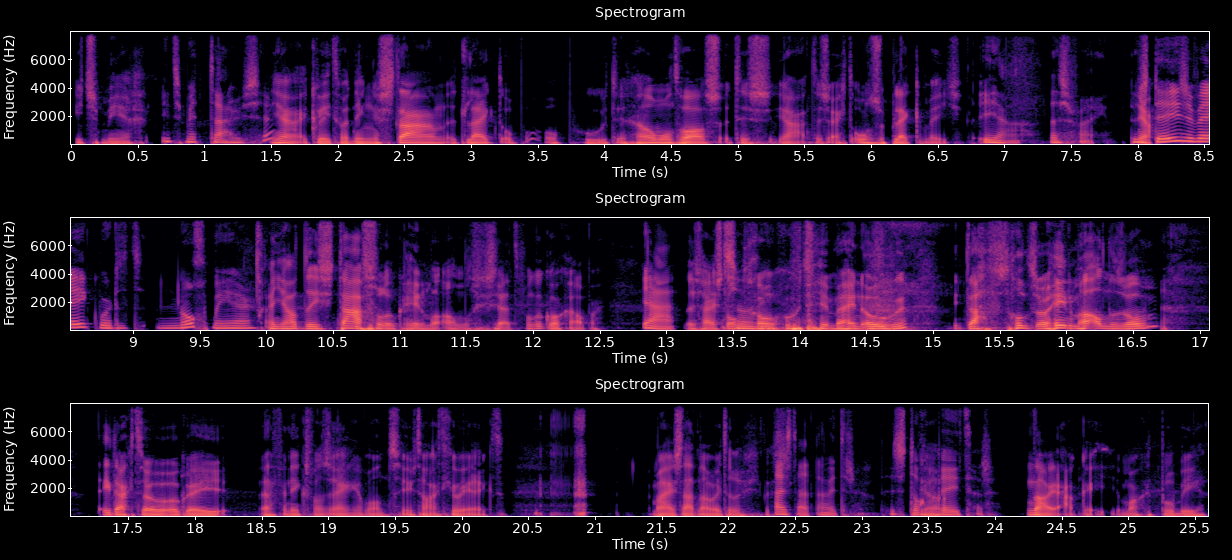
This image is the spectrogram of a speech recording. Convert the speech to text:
iets meer Iets meer thuis, hè? Ja, ik weet waar dingen staan. Het lijkt op, op hoe het in Helmond was. Het is, ja, het is echt onze plek een beetje. Ja, dat is fijn. Dus Ja. deze week wordt het nog meer... En je had deze tafel ook helemaal anders gezet. Vond ik ook wel grappig. Ja, Dus hij stond Sorry. gewoon goed in mijn ogen. Die tafel stond zo helemaal andersom. Ik dacht zo, oké, even niks van zeggen, want ze heeft hard gewerkt. Maar hij staat nou weer terug. Dus, hij staat nooit terug. Het is toch Ja. beter. Nou ja, oké, je mag het proberen.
